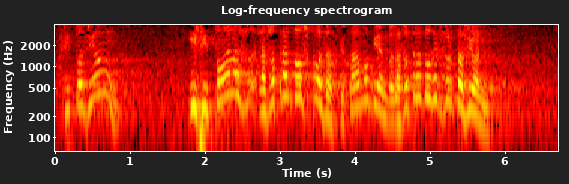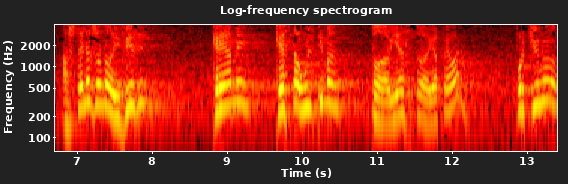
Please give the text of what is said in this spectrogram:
situación. Y si todas las, las, otras dos cosas que estábamos viendo, las otras dos exhortaciones, a usted les sonó difícil, créame que esta última todavía es todavía peor. Porque uno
